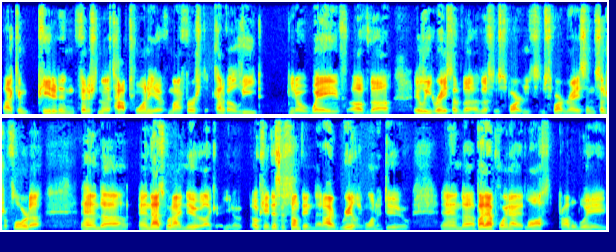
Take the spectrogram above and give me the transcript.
I competed and finished in the top 20 of my first kind of elite you know wave of the elite race of the the Spartan Spartan race in Central Florida. And uh, and that's when I knew like you know okay this is something that I really want to do. And uh, by that point I had lost probably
